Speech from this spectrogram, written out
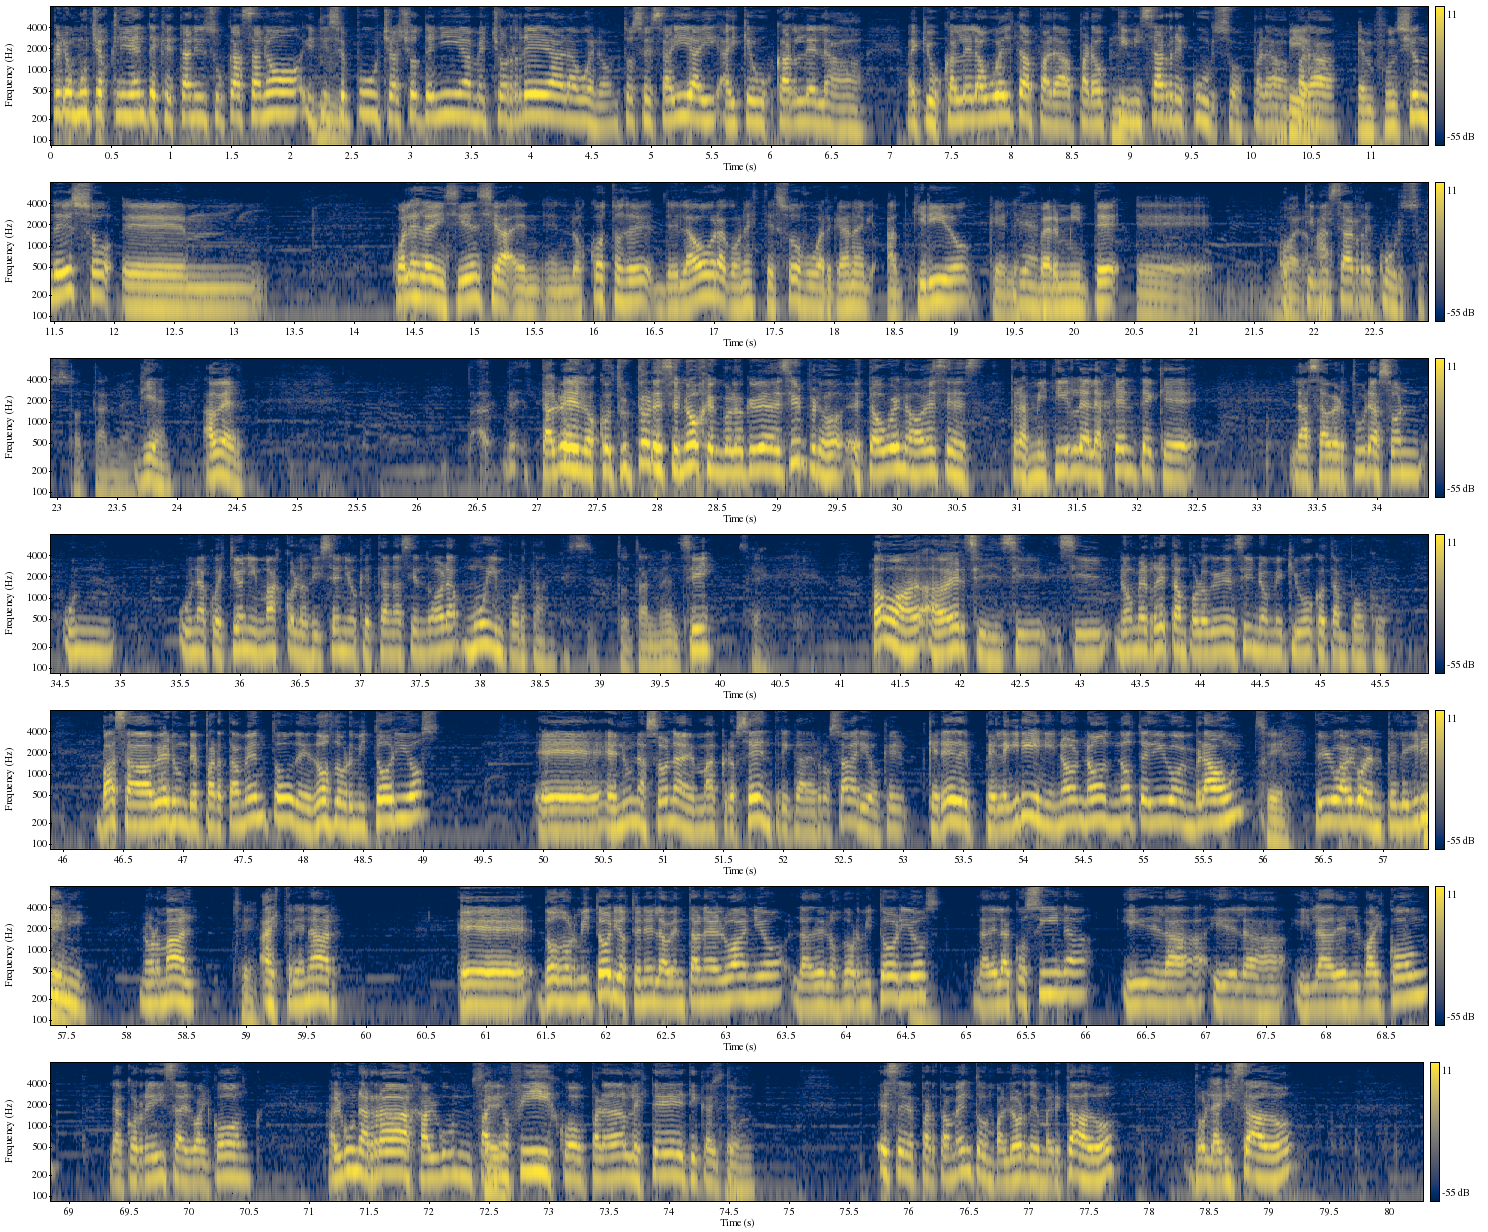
pero muchos clientes que están en su casa no, y te Mm. dicen, pucha, yo tenía, me chorrea, la bueno, entonces ahí hay, hay que buscarle la hay que buscarle la vuelta para, para optimizar recursos, para, Bien. para En función de eso, eh, ¿cuál es la incidencia en, en los costos de, de la obra con este software que han adquirido que les Bien. permite eh, bueno, optimizar recursos. totalmente? Bien, a ver. Tal vez los constructores se enojen con lo que voy a decir, pero está bueno a veces transmitirle a la gente que las aberturas son un- una cuestión y más con los diseños que están haciendo ahora muy importantes. Totalmente. ¿Sí? Vamos a, ver si, si, si no me retan por lo que voy a decir, no me equivoco tampoco. Vas a ver un departamento de dos dormitorios eh, en una zona de macrocéntrica de Rosario, que querés de Pellegrini, no, no, no te digo en Brown, Sí, te digo algo en Pellegrini, normal, sí. a estrenar. Eh, dos dormitorios, tenés la ventana del baño, la de los dormitorios, la de la cocina y, de la, y, de la, y la del balcón, la corrediza del balcón, alguna raja, algún Sí. paño fijo para darle estética y Sí. todo. Ese departamento en valor de mercado, dolarizado,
